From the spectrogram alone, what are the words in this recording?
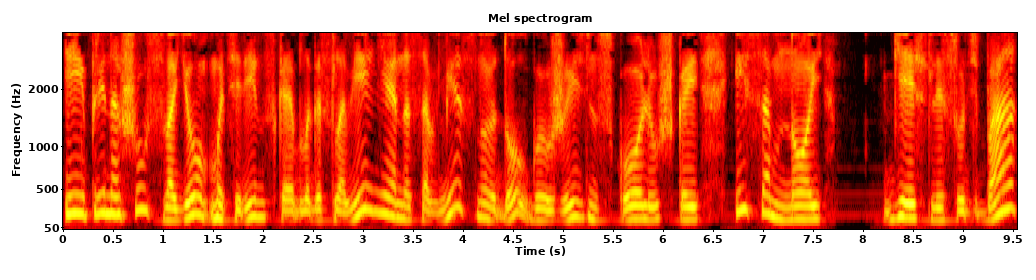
и приношу свое материнское благословение на совместную долгую жизнь с Колюшкой и со мной, если судьба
